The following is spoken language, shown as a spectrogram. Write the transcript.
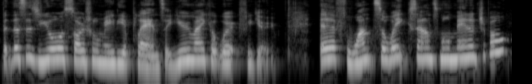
but this is your social media plan, so you make it work for you. If once a week sounds more manageable,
